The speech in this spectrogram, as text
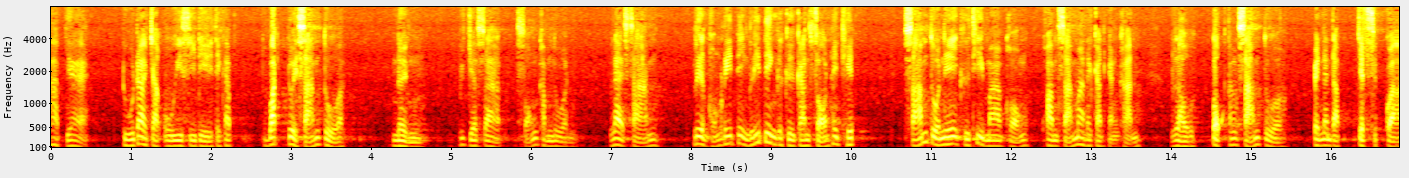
ภาพแย่ ดูได้จาก OECD นะครับ วัดด้วยสามตัวหนึ่งวิทยาศาสตร์สองคำนวณ และสามเรื่องของ reading reading ก็คือการสอนให้คิดสามตัวนี้คือที่มาของความสามารถในการแข่งขัน เราตกทั้งสามตัว เป็นอันดับเจ็ดสิบกว่า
